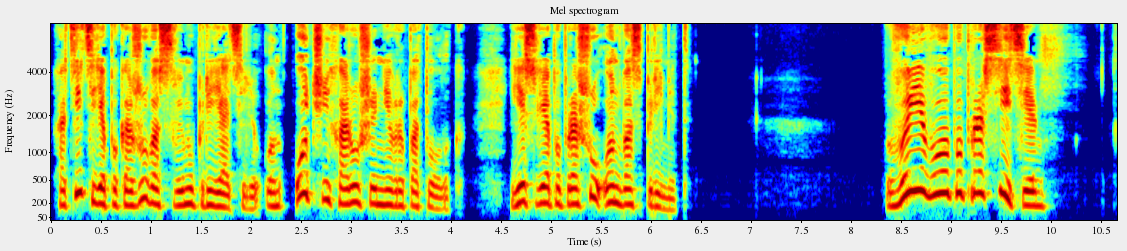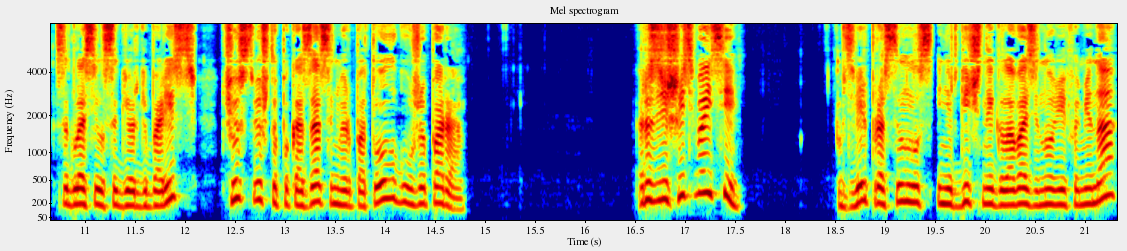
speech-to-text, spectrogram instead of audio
Хотите, я покажу вас своему приятелю? Он очень хороший невропатолог. Если я попрошу, он вас примет. Вы его попросите, согласился Георгий Борисович, чувствуя, что показаться невропатологу уже пора. Разрешите войти? В дверь просунулась энергичная голова Зиновия Фомина,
